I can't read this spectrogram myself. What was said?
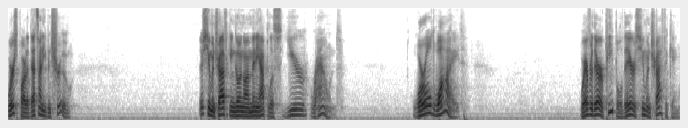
worst part of it that's not even true. There's human trafficking going on in Minneapolis year round worldwide. Wherever there are people, there is human trafficking.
